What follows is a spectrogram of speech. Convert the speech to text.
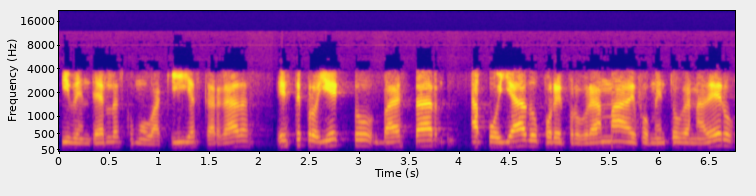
y venderlas como vaquillas cargadas. Este proyecto va a estar apoyado por el programa de fomento ganadero,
